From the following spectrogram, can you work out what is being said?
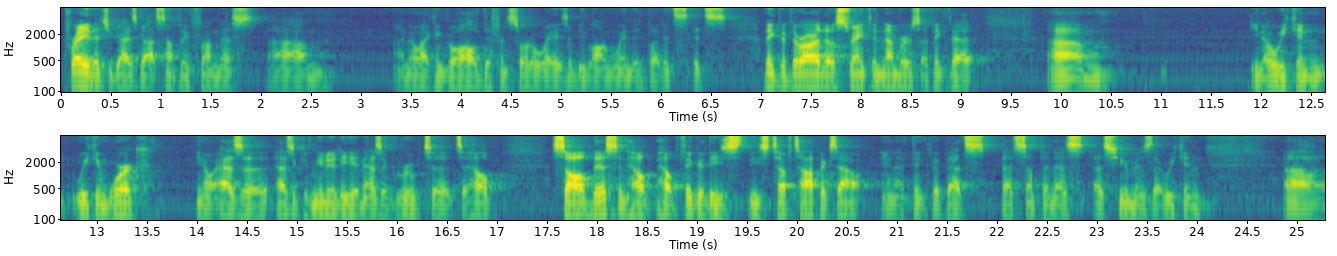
pray that you guys got something from this. Um, I know I can go all different sort of ways and be long-winded, but it's, it's, think that there are those strength in numbers. I think that um, you know we can we can work you know as a as a community and as a group to to help solve this and help help figure these these tough topics out. And I think that that's that's something as as humans that we can uh,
